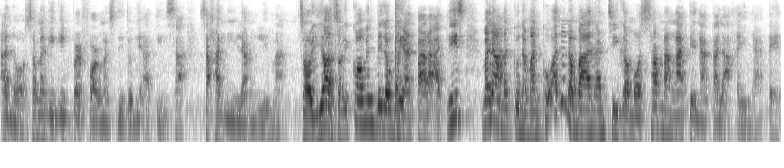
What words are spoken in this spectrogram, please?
ano sa magiging performance dito ni Atisa sa kanilang lima. So, yon So, i-comment below mo yan para at least malaman ko naman kung ano naman ang chika mo sa mga tinatalakay natin.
